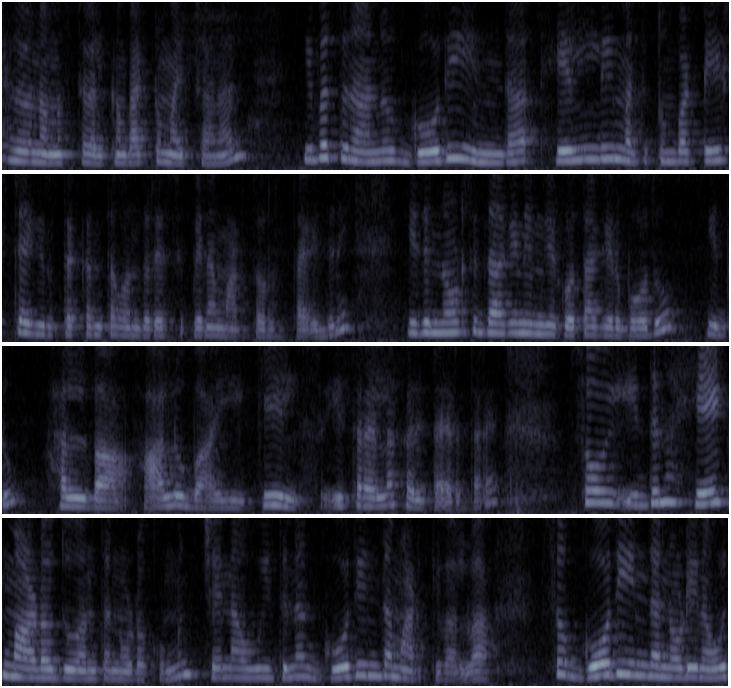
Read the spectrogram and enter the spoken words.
ಹಲೋ ನಮಸ್ತೆ. Welcome back to my channel ಇವತ್ತು ನಾನು ಗೋಧಿಯಿಂದ ಹೆಲ್ದಿ ಮತ್ತು ತುಂಬ ಟೇಸ್ಟಿಯಾಗಿರ್ತಕ್ಕಂಥ ಒಂದು ರೆಸಿಪಿನ ಮಾಡಿ ತೋರಿಸ್ತಾ ಇದ್ದೀನಿ. ಇದನ್ನು ನೋಡ್ತಿದ್ದಾಗೆ ನಿಮಗೆ ಗೊತ್ತಾಗಿರ್ಬೋದು. ಇದು ಹಲ್ವಾ, ಹಾಲುಬಾಯಿ, ಕೀಲ್ಸ್ ಈ ಥರ ಎಲ್ಲ ಕರಿತಾ ಇರ್ತಾರೆ. ಸೊ ಇದನ್ನು ಹೇಗೆ ಮಾಡೋದು ಅಂತ ನೋಡೋಕ್ಕೂ ಮುಂಚೆ ನಾವು ಇದನ್ನು ಗೋಧಿಯಿಂದ ಮಾಡ್ತೀವಲ್ವಾ? ಸೊ ಗೋಧಿಯಿಂದ ನೋಡಿ ನಾವು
